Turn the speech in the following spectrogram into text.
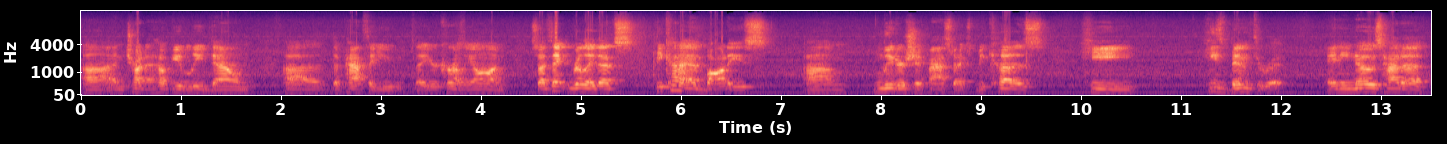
uh, and try to help you lead down uh, the path that you that you're currently on. So I think really that's he kind of embodies um, leadership aspects because he he's been through it and he knows how to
